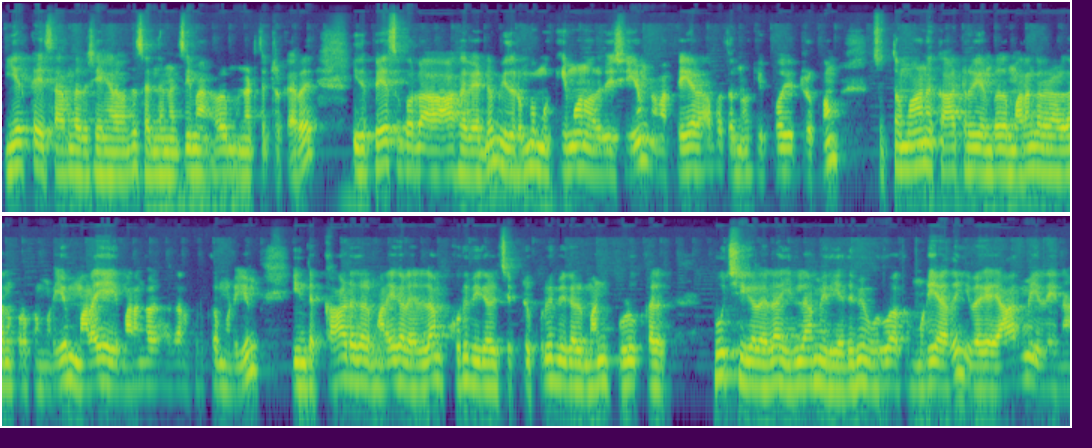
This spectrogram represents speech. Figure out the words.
இயற்கை சார்ந்த விஷயங்களை வந்து செந்தமிழ் நரசிம்மன் அவர் முன்னெடுத்துட்டு இருக்காரு இது பேசு பொருளாக ஆக வேண்டும். இது ரொம்ப முக்கியமான ஒரு விஷயம். நம்ம பேராபத்தை நோக்கி போயிட்டு இருக்கோம் சுத்தமான காற்று என்பது மரங்களால் தான் கொடுக்க முடியும். மலையை மரங்களால் தான் கொடுக்க முடியும். இந்த காடுகள் மலைகள் எல்லாம் குருவிகள் சிட்டு குருவிகள் மண் புழுக்கள் பூச்சிகள் எல்லாம் இல்லாமல் இது எதுவுமே உருவாக்க முடியாது. இவங்க யாருமே இல்லைன்னா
